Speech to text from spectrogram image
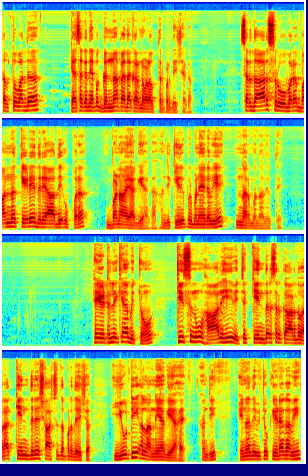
ਸਭ ਤੋਂ ਵੱਧ ਕਹਿ ਸਕਦੇ ਆਪਾਂ ਗੰਨਾ ਪੈਦਾ ਕਰਨ ਵਾਲਾ ਉੱਤਰ ਪ੍ਰਦੇਸ਼ ਹੈਗਾ। ਸਰਦਾਰ ਸਰੋਵਰ ਬੰਨ ਕਿਹੜੇ ਦਰਿਆ ਦੇ ਉੱਪਰ ਬਣਾਇਆ ਗਿਆ ਹੈਗਾ? ਹਾਂਜੀ, ਕਿਹਦੇ ਉੱਪਰ ਬਣਿਆ ਹੈਗਾ ਵੀ ਇਹ? ਨਰਮਦਾ ਦੇ ਉੱਤੇ। ਹੇਠ ਲਿਖਿਆਂ ਵਿੱਚੋਂ ਕਿਸ ਨੂੰ ਹਾਲ ਹੀ ਵਿੱਚ ਕੇਂਦਰ ਸਰਕਾਰ ਦੁਆਰਾ ਕੇਂਦਰ ਸ਼ਾਸਿਤ ਪ੍ਰਦੇਸ਼ ਯੂਟੀ ਐਲਾਨਿਆ ਗਿਆ ਹੈ। ਹਾਂਜੀ। ਇਹਨਾਂ ਦੇ ਵਿੱਚੋਂ ਕਿਹੜਾ ਗਾ ਵੀ?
